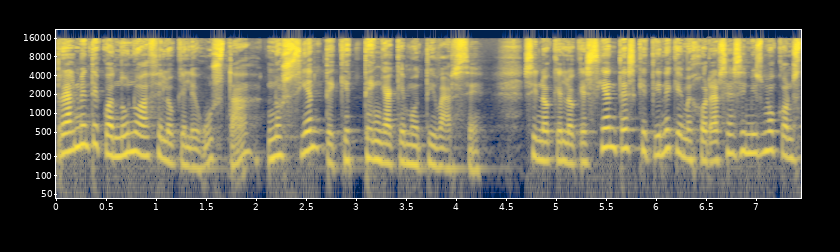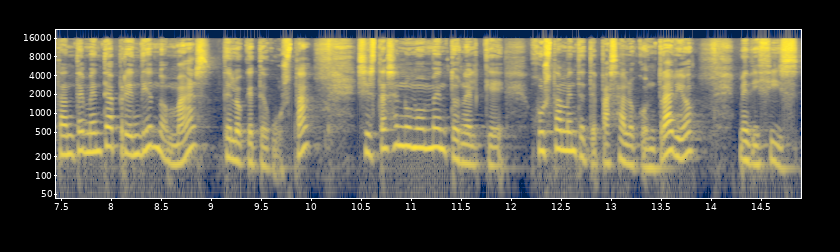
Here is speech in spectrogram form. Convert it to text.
Realmente cuando uno hace lo que le gusta, no siente que tenga que motivarse sino que lo que siente es que tiene que mejorarse a sí mismo constantemente aprendiendo más de lo que te gusta. Si estás en un momento en el que justamente te pasa lo contrario, me decís,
